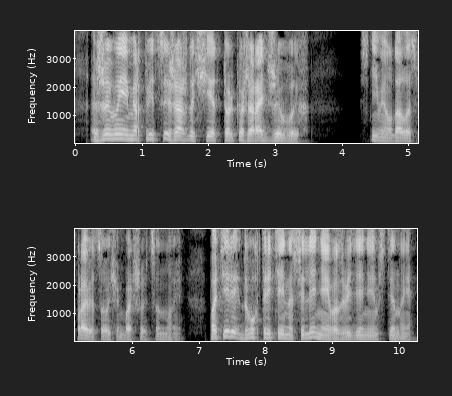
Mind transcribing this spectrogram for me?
— Живые мертвецы, жаждущие только жрать живых. С ними удалось справиться очень большой ценой. Потери двух третей населения и возведением стены.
